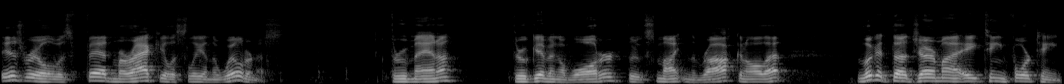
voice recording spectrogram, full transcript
Israel was fed miraculously in the wilderness through manna, through giving of water, through smiting the rock and all that. Look at the Jeremiah 18, 14.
